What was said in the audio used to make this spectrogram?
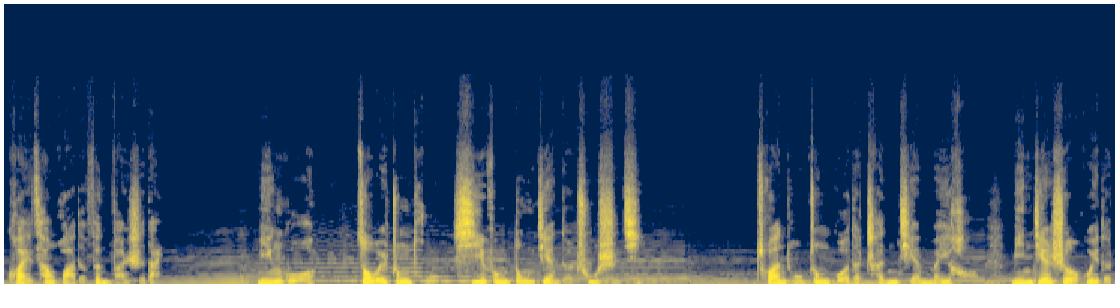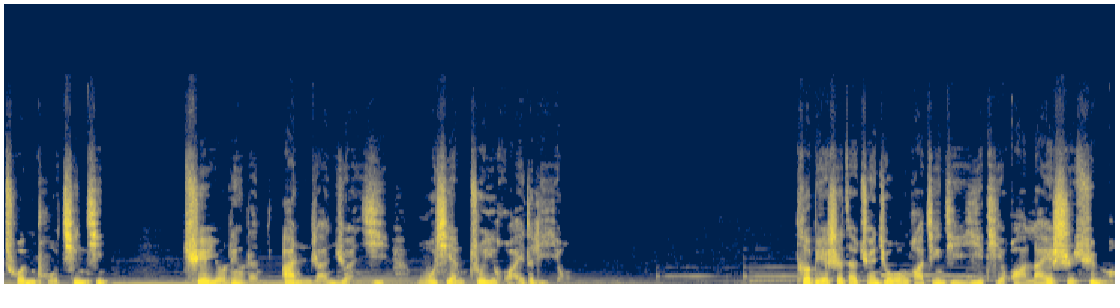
快餐化的纷繁时代，民国作为中土西风东渐的初始期，传统中国的沉潜美好，民间社会的淳朴清新。却有令人黯然远逸、无限追怀的理由。特别是在全球文化经济一体化来势迅猛，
